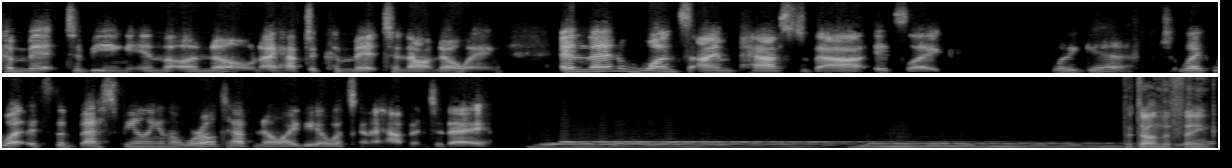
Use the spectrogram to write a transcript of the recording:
commit to being in the unknown. I have to commit to not knowing. And then once I'm past that, it's like, what a gift. Like, what it's the best feeling in the world to have no idea what's going to happen today. Put down the think.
